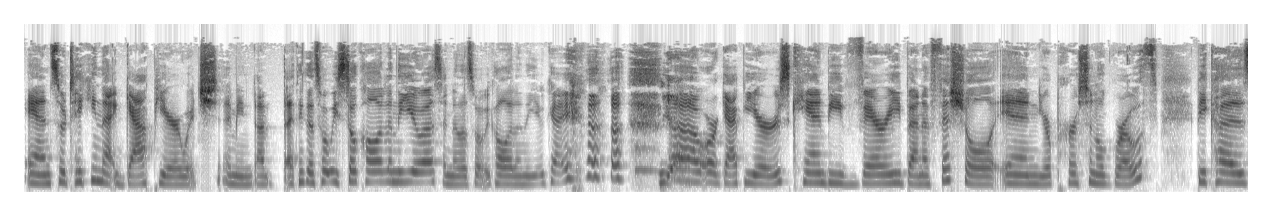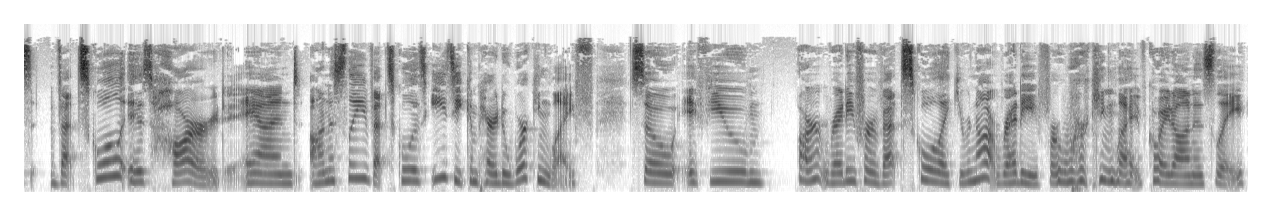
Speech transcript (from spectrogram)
And so taking that gap year, which I mean, I, I think that's what we still call it in the US. I know that's what we call it in the UK. yeah. Uh, or gap years can be very beneficial in your personal growth because vet school is hard. And honestly, vet school is easy compared to working life. So if you aren't ready for vet school, like you're not ready for working life, quite honestly.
